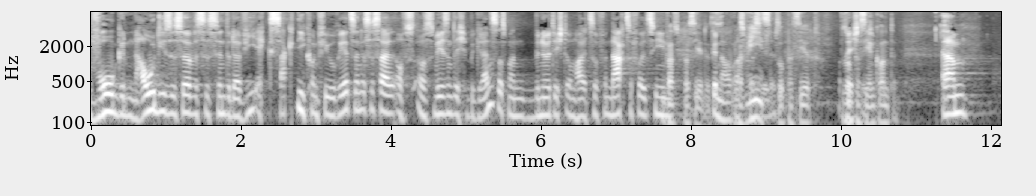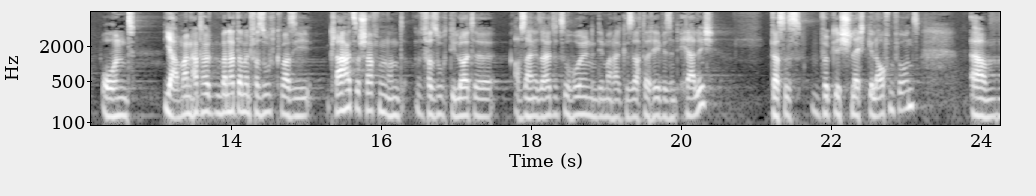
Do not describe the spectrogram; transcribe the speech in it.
wo genau diese Services sind oder wie exakt die konfiguriert sind. Es ist halt aufs, aufs Wesentliche begrenzt, was man benötigt, um halt so nachzuvollziehen. was passiert ist. Genau, was wie passiert es ist. so passiert, so Richtig. passieren konnte. Ähm, und ja, man hat halt, man hat damit versucht, quasi Klarheit zu schaffen und versucht, die Leute auf seine Seite zu holen, indem man halt gesagt hat, hey, wir sind ehrlich. Das ist wirklich schlecht gelaufen für uns. Ähm,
